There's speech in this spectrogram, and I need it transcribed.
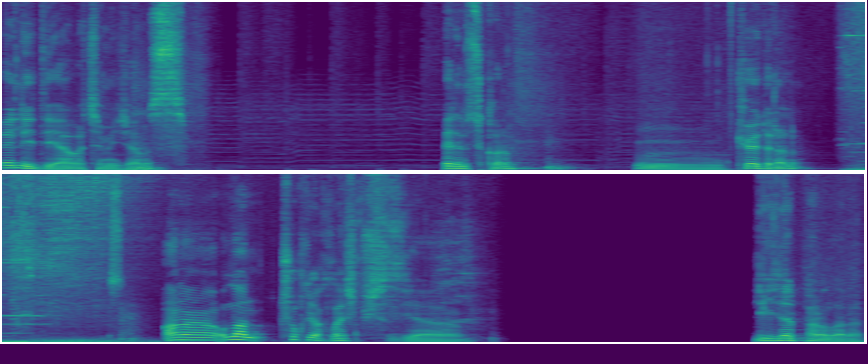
Belliydi ya kaçamayacağımız. Benim skorum. Hmm, köye dönelim. Ana ulan çok yaklaşmışız ya. Lider panoları.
